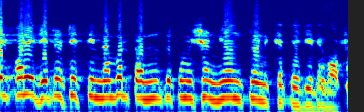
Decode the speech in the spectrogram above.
এরপরে যেটা হচ্ছে তিন নম্বর তদন্ত কমিশন নিয়ন্ত্রণের ক্ষেত্রে যেটা গঠন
